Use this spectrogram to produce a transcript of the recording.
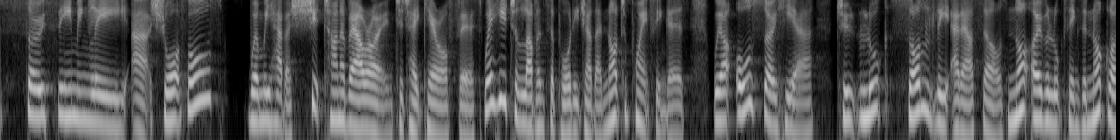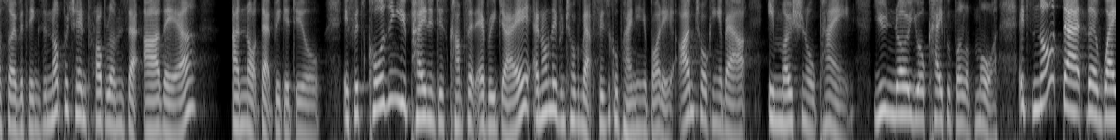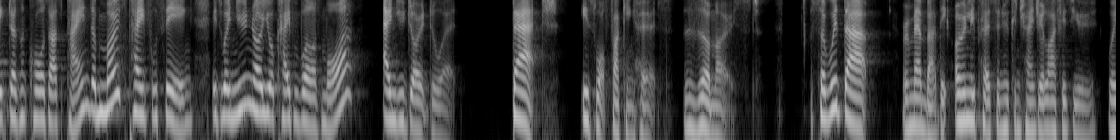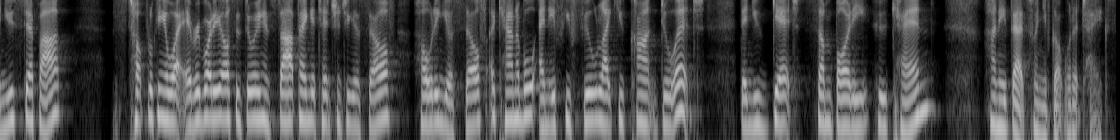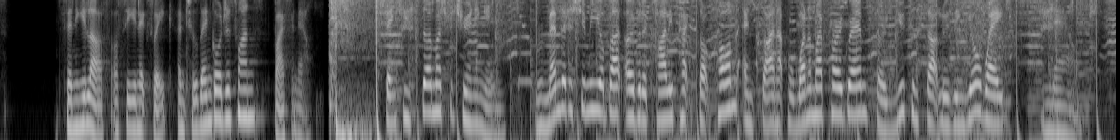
so seemingly uh, shortfalls when we have a shit ton of our own to take care of first. We're here to love and support each other, not to point fingers. We are also here to look solidly at ourselves, not overlook things and not gloss over things and not pretend problems that are there are not that big a deal. If it's causing you pain and discomfort every day, and I'm not even talking about physical pain in your body, I'm talking about emotional pain. You know you're capable of more. It's not that the weight doesn't cause us pain. The most painful thing is when you know you're capable of more and you don't do it. That is what fucking hurts the most. So, with that, Remember, the only person who can change your life is you. When you step up, stop looking at what everybody else is doing and start paying attention to yourself, holding yourself accountable. And if you feel like you can't do it, then you get somebody who can. Honey, that's when you've got what it takes. Sending you love. I'll see you next week. Until then, gorgeous ones, bye for now. Thank you so much for tuning in. Remember to shimmy your butt over to kyliepax.com and sign up for one of my programs so you can start losing your weight now.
